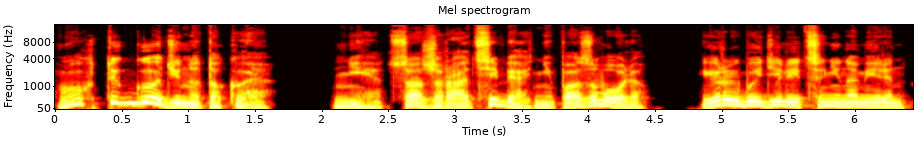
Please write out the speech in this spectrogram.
«Ох ты гадина такая! Нет, сожрать себя не позволю. И рыбой делиться не намерен.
